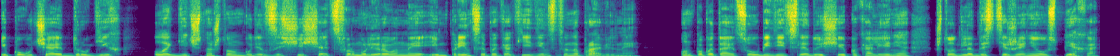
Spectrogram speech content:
и поучает других, логично, что он будет защищать сформулированные им принципы как единственно правильные. Он попытается убедить следующие поколения, что для достижения успеха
